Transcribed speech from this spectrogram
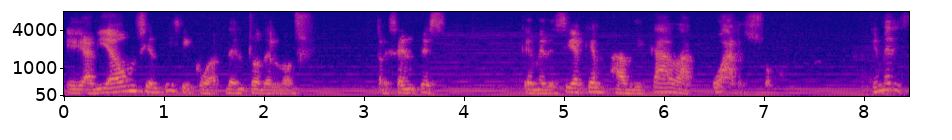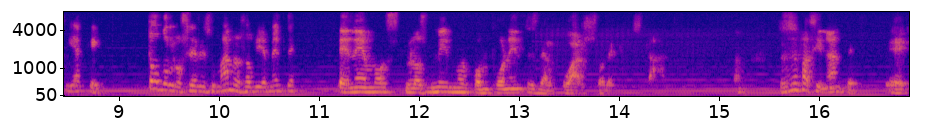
y había un científico dentro de los presentes que me decía que él fabricaba cuarzo. Y me decía que todos los seres humanos, obviamente, tenemos los mismos componentes del cuarzo de cristal. Entonces es fascinante eh,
